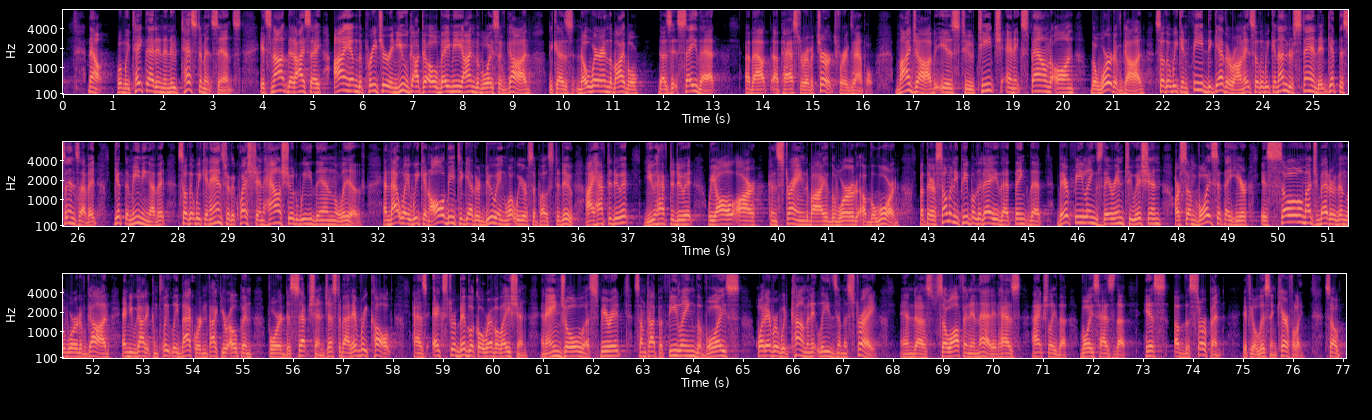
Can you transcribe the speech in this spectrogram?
Now, when we take that in a New Testament sense, it's not that I say, I am the preacher and you've got to obey me, I'm the voice of God, because nowhere in the Bible does it say that about a pastor of a church, for example? My job is to teach and expound on the Word of God so that we can feed together on it, so that we can understand it, get the sense of it, get the meaning of it, so that we can answer the question, how should we then live? And that way we can all be together doing what we are supposed to do. I have to do it. You have to do it. We all are constrained by the word of the Lord. But there are so many people today that think that their feelings, their intuition, or some voice that they hear is so much better than the Word of God, and you've got it completely backward. In fact, you're open for deception. Just about every cult has extra biblical revelation an angel, a spirit, some type of feeling, the voice, whatever would come, and it leads them astray. And uh, so often in that, it has actually the voice has the hiss of the serpent, if you'll listen carefully. So,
